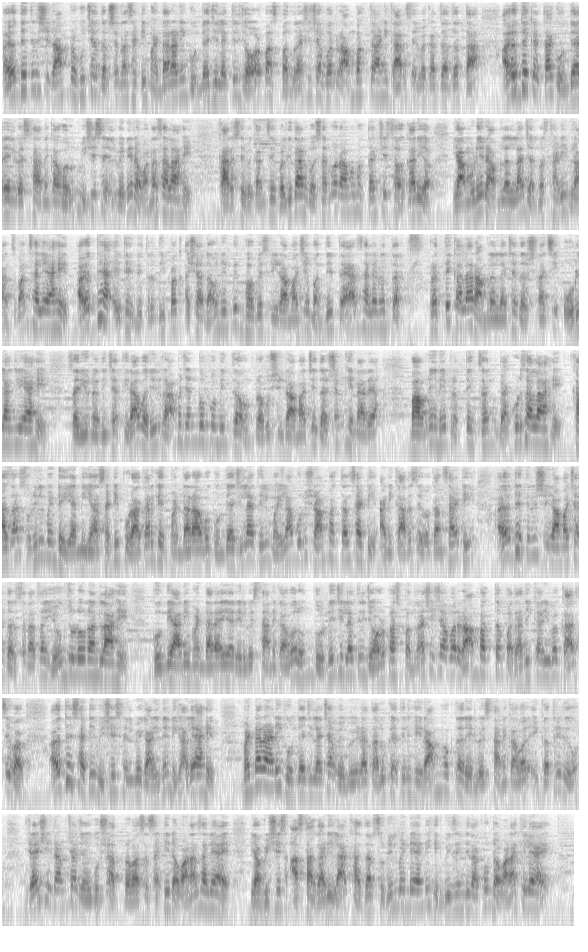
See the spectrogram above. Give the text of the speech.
अयोध्येतील श्रीराम प्रभूच्या दर्शनासाठी भंडारा आणि गोंदिया जिल्ह्यातील जवळपास पंधराशेच्या वर रामभक्त आणि कार सेवकांचा जत्ता अयोध्येकरता गोंदिया रेल्वे स्थानकावरून विशेष रेल्वेने रवाना झाला आहे. कार सेवकांचे बलिदान व सर्व रामभक्तांचे सहकार्य यामुळे रामलल्ला जन्मस्थळी विराजमान झाले आहेत. अयोध्या येथे नेत्रदीपक अशा नवनिर्मित भव्य श्रीरामाचे मंदिर तयार झाल्यानंतर प्रत्येकाला रामलल्ल्याच्या दर्शनाची ओढ लागली आहे. सरयू नदीच्या तीरावरील राम जन्मभूमीत जाऊन प्रभू श्रीरामाचे दर्शन घेणाऱ्या भावनेने प्रत्येक जण व्याकुळ झाला आहे. खासदार सुनील मेंढे यांनी यांनी यासाठी पुढाकार घेत भंडारा व गोंदिया जिल्ह्यातील महिला पुरुष रामभक्तांसाठी आणि कारसेवकांसाठी अयोध्येतील श्रीरामाच्या दर्शनाचा योग जुळवून आणला आहे. गोंदिया आणि भंडारा या रेल्वे स्थानकावरून दोन्ही जिल्ह्यातील जवळपास पंधराशेच्या वर रामभक्त पदाधिकारी व कारसेवक अयोध्येसाठी विशेष रेल्वे गाडीने निघाले आहेत. भंडारा आणि गोंदिया जिल्ह्याच्या वेगवेगळ्या तालुक्यातील हे रामभक्त रेल्वे स्थानकावर एकत्रित येऊन जय श्रीरामच्या जयघोषात प्रवासासाठी रवाना झाले आहे. या विशेष आस्था गाडीला खासदार सुनील मेंढे यांनी हिरवी झेंडी दाखवून रवाना केले आहे.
